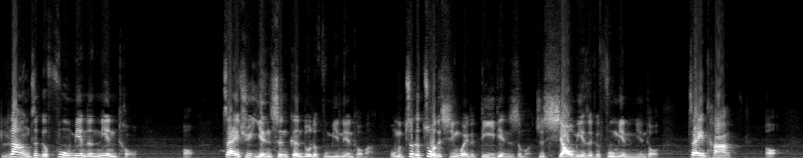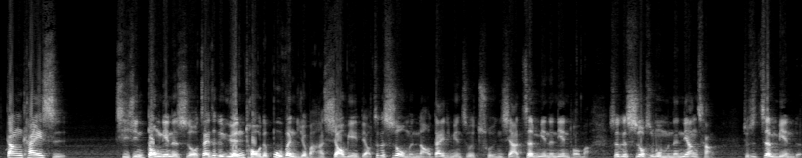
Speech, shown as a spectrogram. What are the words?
让这个负面的念头。再去延伸更多的负面念头嘛？我们这个做的行为的第一点是什么？是消灭这个负面的念头，在他哦刚开始起心动念的时候，在这个源头的部分，你就把它消灭掉。这个时候，我们脑袋里面只会存下正面的念头嘛。这个时候，是我们能量场就是正面的，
